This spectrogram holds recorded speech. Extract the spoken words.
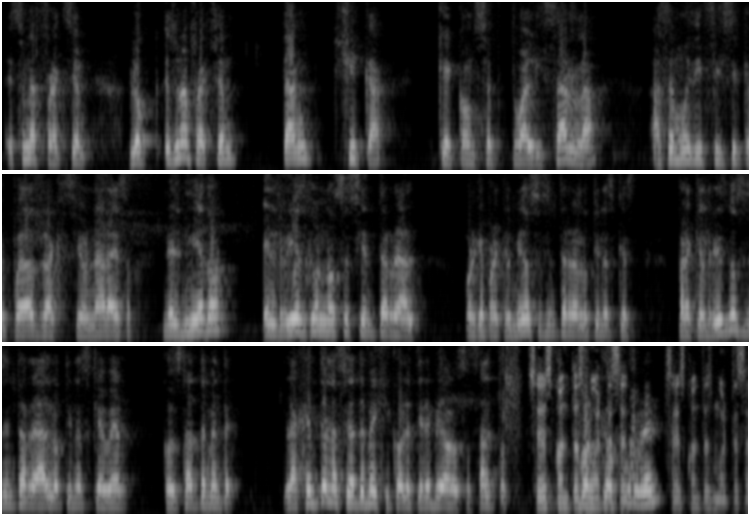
Es una fracción. Lo, es una fracción tan chica que conceptualizarla hace muy difícil que puedas reaccionar a eso. El miedo, el riesgo no se siente real, porque para que el miedo se siente real lo tienes que, para que el riesgo se sienta real lo tienes que ver constantemente. La gente de la Ciudad de México le tiene miedo a los asaltos. ¿Sabes cuántas muertes? Ocurren... ¿Sabes cuántas muertes?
